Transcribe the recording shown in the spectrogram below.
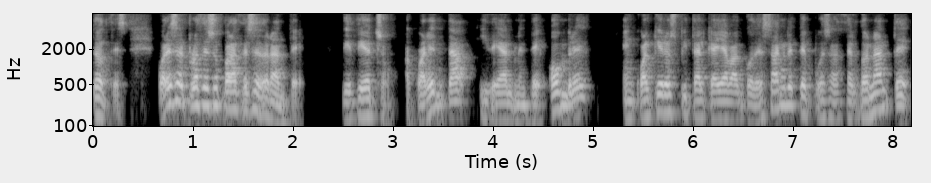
Entonces, ¿cuál es el proceso para hacerse donante? 18 a 40, idealmente hombre. En cualquier hospital que haya banco de sangre te puedes hacer donante,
